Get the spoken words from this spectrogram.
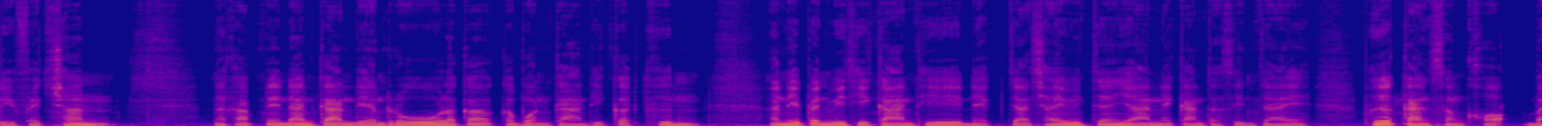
reflection นะครับในด้านการเรียนรู้แล้วก็กระบวนการที่เกิดขึ้น อันนี้เป็นวิธีการที่เด็กจะใช้วิจารณญาณในการตัดสินใจ เพื่อการสังเคราะห์แบ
